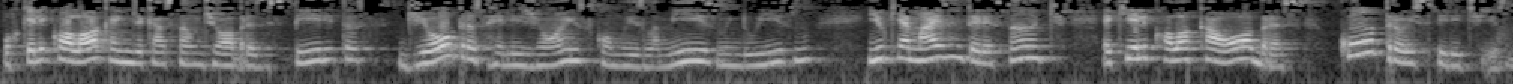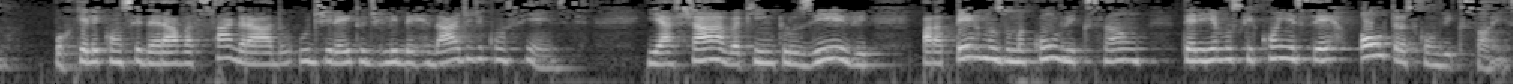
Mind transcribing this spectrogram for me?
porque ele coloca a indicação de obras espíritas, de outras religiões como o islamismo, o hinduísmo e o que é mais interessante é que ele coloca obras contra o Espiritismo, porque ele considerava sagrado o direito de liberdade de consciência e achava que, inclusive, para termos uma convicção, teríamos que conhecer outras convicções.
